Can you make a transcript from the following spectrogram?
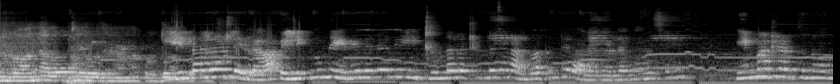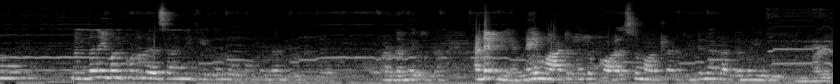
నాకు అవన్నీ అలవాటు లేవు ఏం అలవాట్లేదురా? పెళ్ళికి ముందు ఏదైనా కానీ ఇట్లుండాలి అట్లుండాలి అని అలవాటు ఉంటే అర్థం కాదు అసలు. ఏం మాట్లాడుతున్నావు అందరూ ఏమనుకుంటారు తెలుసా? నీకు ఏదో లోపం ఉంది అనుకుంటున్నావు అర్థమవుతుందా? అంటే మీ అన్నయ్య మాటలలో కాల్స్లో మాట్లాడుతుంటే నాకు అర్థమైంది. బయట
